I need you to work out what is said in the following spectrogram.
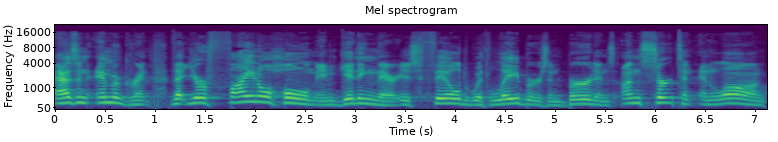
as an immigrant, that your final home in getting there is filled with labors and burdens, uncertain and long.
